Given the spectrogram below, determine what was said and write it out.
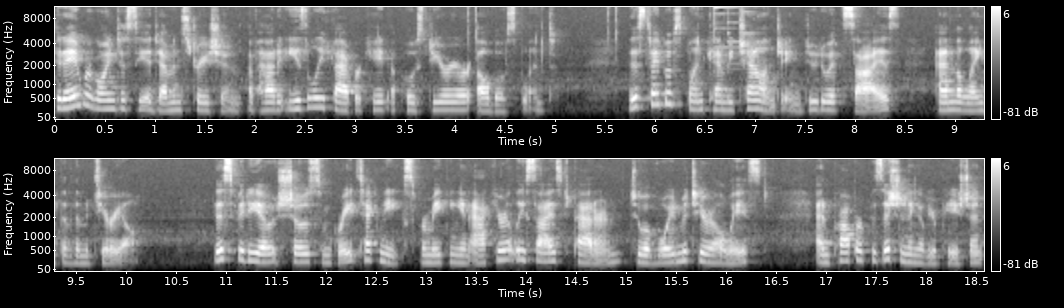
Today we're going to see a demonstration of how to easily fabricate a posterior elbow splint. This type of splint can be challenging due to its size and the length of the material. This video shows some great techniques for making an accurately sized pattern to avoid material waste and proper positioning of your patient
